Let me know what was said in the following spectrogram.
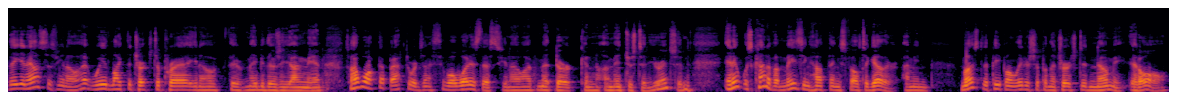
they announced this, you know, we'd like the church to pray, you know, there, maybe there's a young man. So I walked up afterwards and I said, well, what is this? You know, I've met Dirk and I'm interested. You're interested. And it was kind of amazing how things fell together. I mean, most of the people in leadership in the church didn't know me at all.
